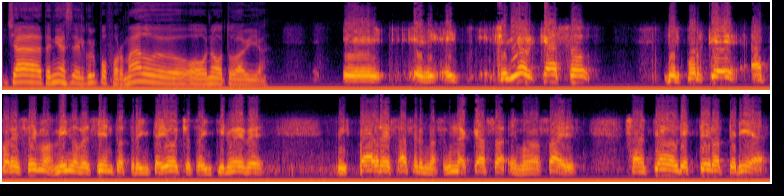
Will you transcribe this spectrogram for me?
¿Ya tenías el grupo formado o no todavía? Eh, se dio el caso del por qué aparecemos 1938-39. Mis padres hacen una segunda casa en Buenos Aires. Santiago del Estero tenía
